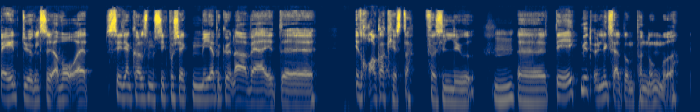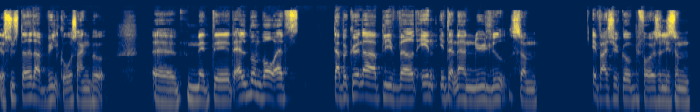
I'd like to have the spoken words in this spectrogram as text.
banddyrkelse, og hvor at Celine Collars musikprojekt mere begynder at være et, øh, et rockorkester for sit liv ud. Mm. Øh, det er ikke mit yndlingsalbum på nogen måde. Jeg synes stadig, der er vildt gode sange på. Øh, men det er et album, hvor at der begynder at blive været ind i den her nye lyd, som If I Should Go Before, så ligesom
